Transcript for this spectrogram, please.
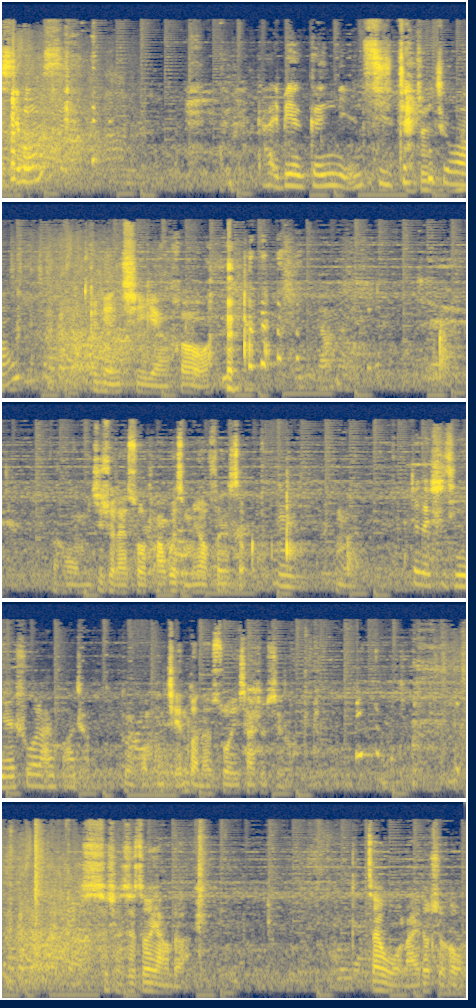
休息。改变更年期 症状。更年期延后。然后我们继续来说他为什么要分手。嗯。嗯。这个事情也说来话长。对，我们简短的说一下就行了。事情是这样的，在我来的时候，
